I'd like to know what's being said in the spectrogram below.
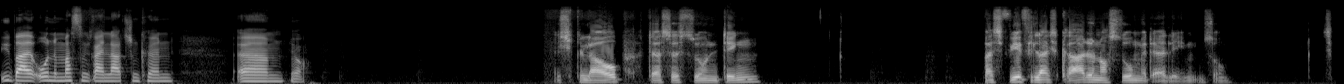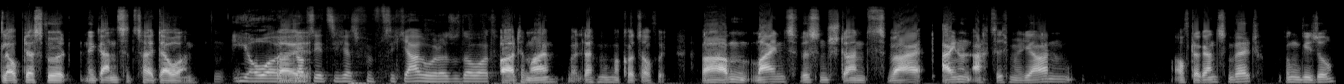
überall ohne Masken reinlatschen können? Ähm, ja. Ich glaube, das ist so ein Ding, was wir vielleicht gerade noch so miterleben. So. Ich glaube, das wird eine ganze Zeit dauern. Jo, aber ich glaube, jetzt nicht erst 50 Jahre oder so dauert. Warte mal, lass mich mal kurz aufregen. Wir haben meines Wissensstand zwei 81 Milliarden auf der ganzen Welt. Irgendwie so.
